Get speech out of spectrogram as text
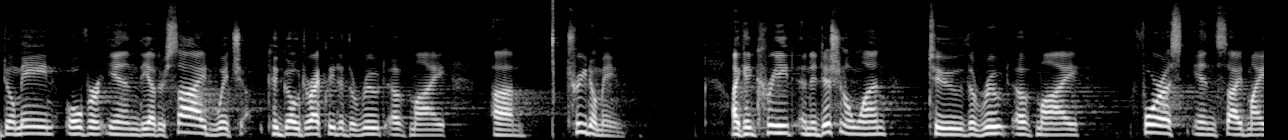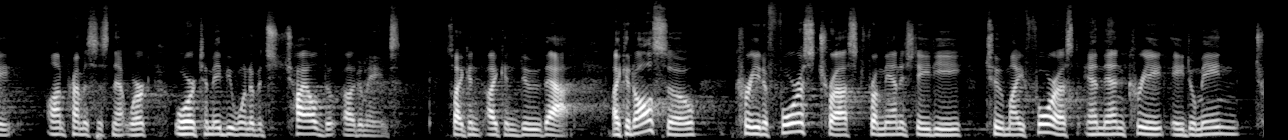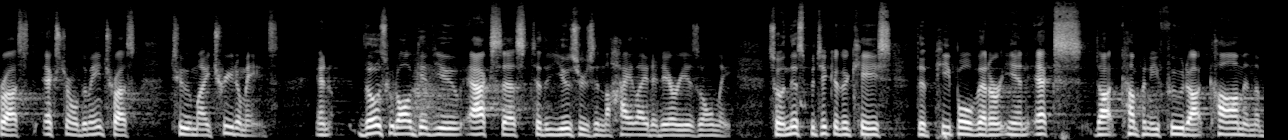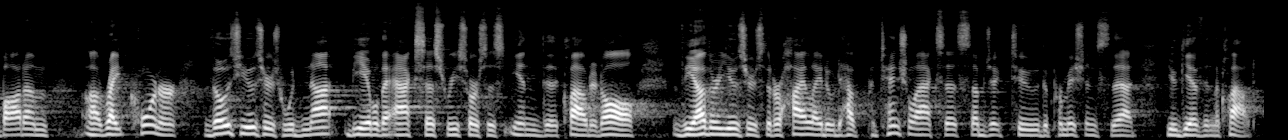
domain over in the other side, which could go directly to the root of my um, tree domain. I could create an additional one to the root of my forest inside my on-premises network or to maybe one of its child do uh, domains. So I can, I can do that. I could also create a forest trust from managed AD to my forest, and then create a domain trust, external domain trust, to my tree domains. And those would all give you access to the users in the highlighted areas only. So in this particular case, the people that are in x.companyfoo.com in the bottom uh, right corner, those users would not be able to access resources in the cloud at all. The other users that are highlighted would have potential access subject to the permissions that you give in the cloud.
